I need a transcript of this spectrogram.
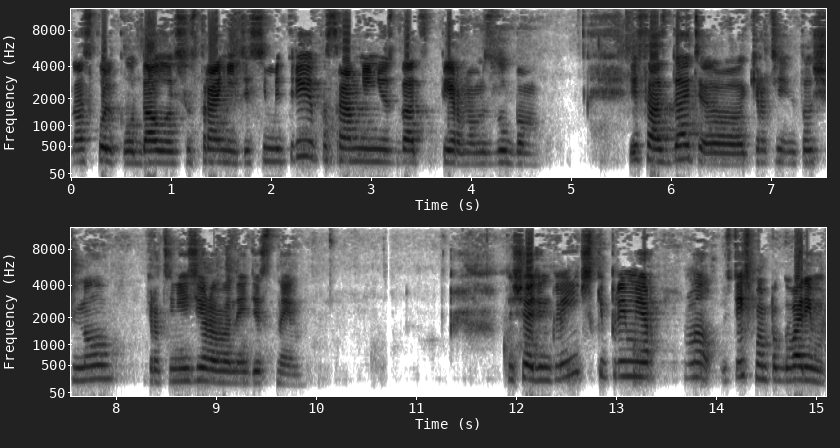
насколько удалось устранить асимметрию по сравнению с 21 зубом и создать э, кератин, толщину кератинизированной десны. Еще один клинический пример. Ну, здесь мы поговорим,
